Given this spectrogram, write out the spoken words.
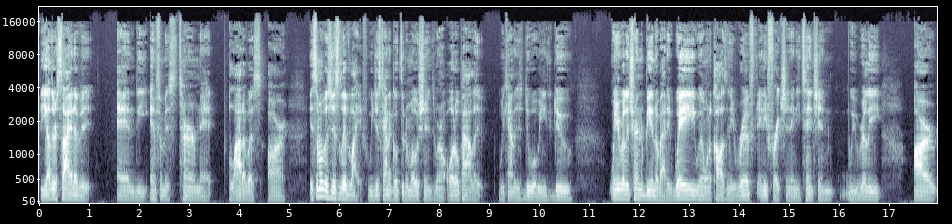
The other side of it, and the infamous term that a lot of us are, is some of us just live life. We just kind of go through the motions. We're on autopilot. We kind of just do what we need to do we ain't really trying to be in nobody's way. We don't want to cause any rift, any friction, any tension. We really are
